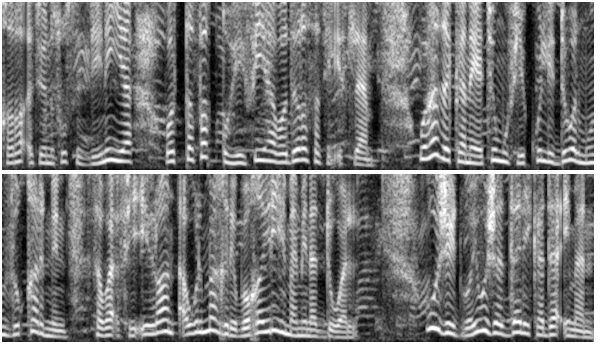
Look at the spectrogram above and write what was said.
قراءة النصوص الدينية والتفقه فيها ودراسة الإسلام. وهذا كان يتم في كل الدول منذ قرن قرن سواء في إيران أو المغرب وغيرهما من الدول. وجد ويوجد ذلك دائما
